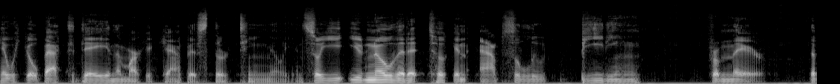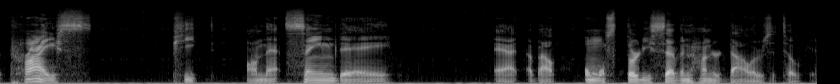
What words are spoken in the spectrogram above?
and we go back today and the market cap is 13 million. So you, you know that it took an absolute beating from there. The price peaked on that same day at about almost $3,700 a token,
